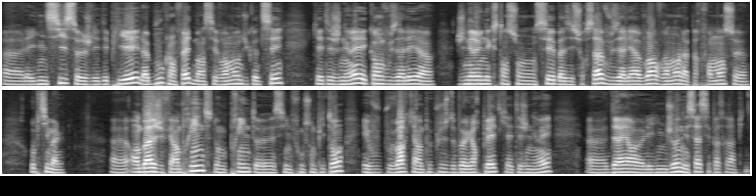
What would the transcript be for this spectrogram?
la ligne 6, je l'ai déplié. La boucle, en fait, ben, c'est vraiment du code C qui a été généré. Et quand vous allez générer une extension C basée sur ça, vous allez avoir vraiment la performance euh, optimale. Euh, en bas, j'ai fait un print, donc print, euh, c'est une fonction Python, et vous pouvez voir qu'il y a un peu plus de boilerplate qui a été généré derrière les lignes jaunes, et ça, c'est pas très rapide.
